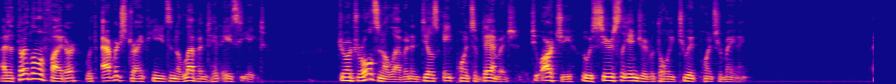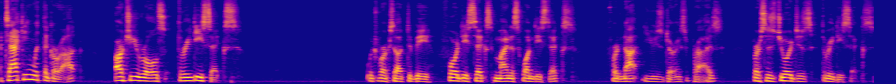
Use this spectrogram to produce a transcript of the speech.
As a third level fighter, with average strength, he needs an 11 to hit AC 8. George rolls an 11 and deals 8 points of damage to Archie, who is seriously injured with only 2 hit points remaining. Attacking with the garrote, Archie rolls 3d6, which works out to be 4d6 minus 1d6 for not used during surprise, versus George's 3d6.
